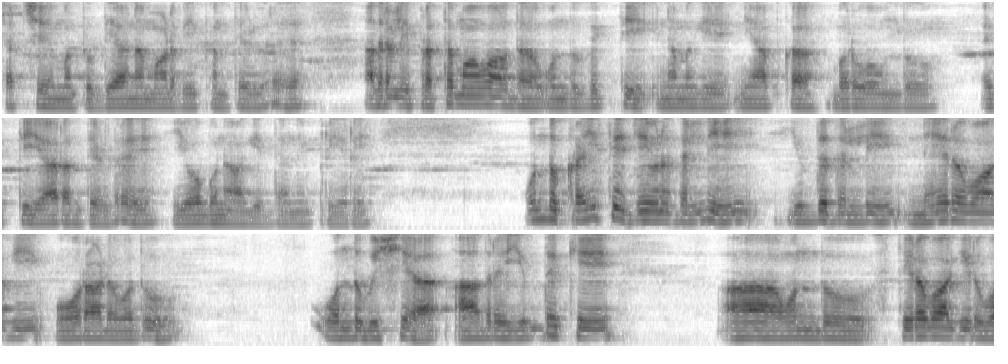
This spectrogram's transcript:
ಚರ್ಚೆ ಮತ್ತು ಧ್ಯಾನ ಮಾಡಬೇಕಂತ ಹೇಳಿದ್ರೆ, ಅದರಲ್ಲಿ ಪ್ರಥಮವಾದ ಒಂದು ವ್ಯಕ್ತಿ ನಮಗೆ ಜ್ಞಾಪಕ ಬರುವ ಒಂದು ವ್ಯಕ್ತಿ ಯಾರಂತ ಹೇಳಿದ್ರೆ ಯೋಬನ ಆಗಿದ್ದಾನೆ ಪ್ರಿಯರೇ. ಒಂದು ಕ್ರೈಸ್ತ ಜೀವನದಲ್ಲಿ ಯುದ್ಧದಲ್ಲಿ ನೇರವಾಗಿ ಹೋರಾಡುವುದು ಒಂದು ವಿಷಯ, ಆದರೆ ಯುದ್ಧಕ್ಕೆ ಆ ಒಂದು ಸ್ಥಿರವಾಗಿರುವ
